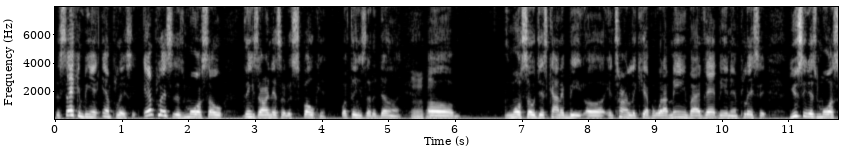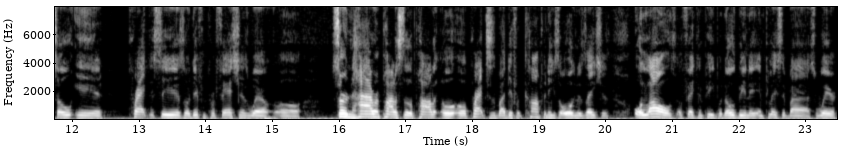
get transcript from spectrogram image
the second being implicit. Implicit is more so things that aren't necessarily spoken, but things that are done. Um, more so just kind of be uh, internally kept. And what I mean by that being implicit, you see this more so in practices or different professions where uh, certain hiring policies or, poli- or, or practices by different companies or organizations or laws affecting people. Those being the implicit bias, where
